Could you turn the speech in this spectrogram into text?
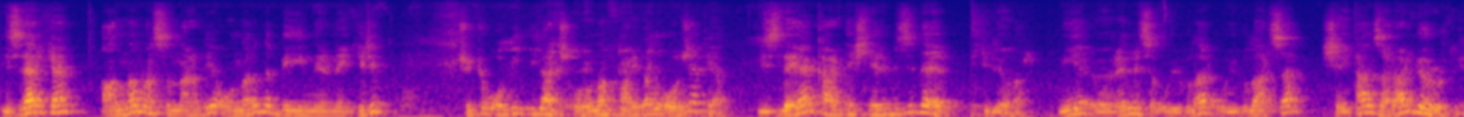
izlerken anlamasınlar diye onların da beyinlerine girip çünkü o bir ilaç ona faydalı olacak ya izleyen kardeşlerimizi de etkiliyorlar. Niye? Öğrenirse uygular, uygularsa şeytan zarar görür diyor.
